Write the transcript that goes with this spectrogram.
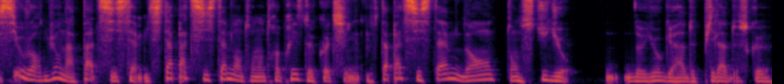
si aujourd'hui on n'a pas de système, si t'as pas de système dans ton entreprise de coaching, si t'as pas de système dans ton studio de yoga, de pilates, de ce que,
